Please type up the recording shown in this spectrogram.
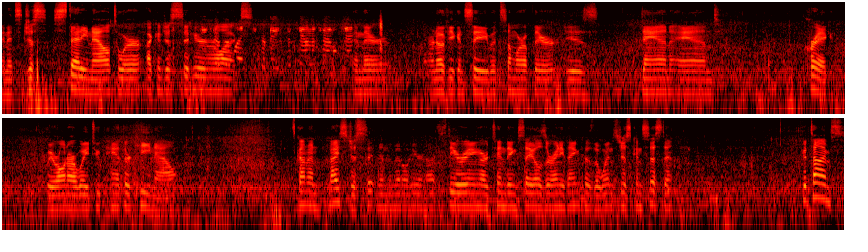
and it's just steady now to where I can just sit here and relax. And there, I don't know if you can see, but somewhere up there is Dan and Craig. We are on our way to Panther Key now. It's kind of nice just sitting in the middle here, not steering or tending sails or anything because the wind's just consistent. Good times.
